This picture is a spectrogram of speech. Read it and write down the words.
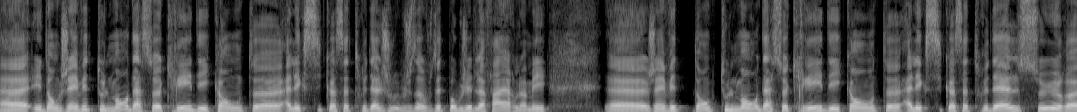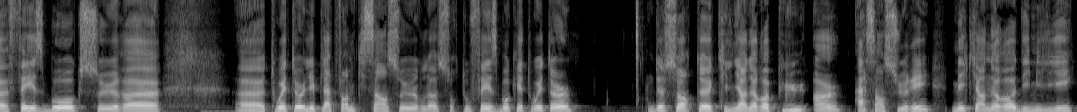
Euh, et donc, j'invite tout le monde à se créer des comptes euh, Alexis Cossette-Trudel. vous n'êtes pas obligé de le faire, là, mais j'invite donc tout le monde à se créer des comptes Alexis Cossette-Trudel sur Facebook, sur Twitter, les plateformes qui censurent, surtout Facebook et Twitter de sorte qu'il n'y en aura plus un à censurer, mais qu'il y en aura des milliers,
